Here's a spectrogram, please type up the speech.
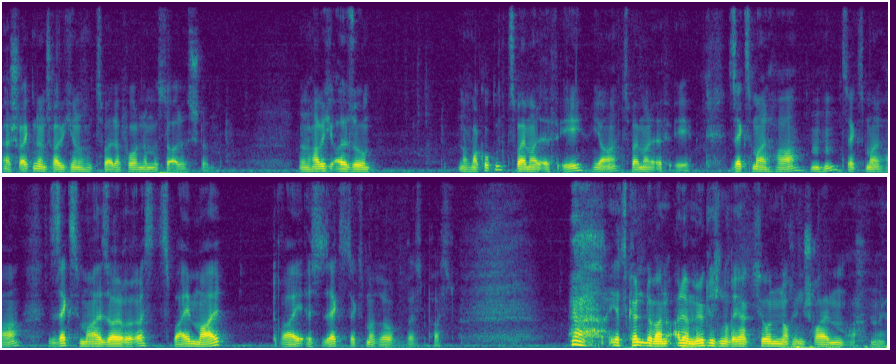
erschrecken. Dann schreibe ich hier noch ein 2 davor und dann müsste alles stimmen. Dann habe ich also Nochmal gucken. 2 mal Fe, ja, 2 mal Fe. 6 mal H, mhm, 6 mal H. 6 mal Säurerest, 2 mal 3 ist 6, 6 mal Säurerest passt. Jetzt könnte man alle möglichen Reaktionen noch hinschreiben. Ach, naja.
